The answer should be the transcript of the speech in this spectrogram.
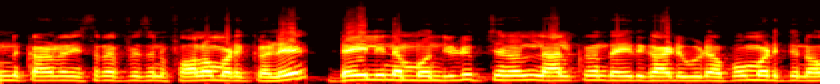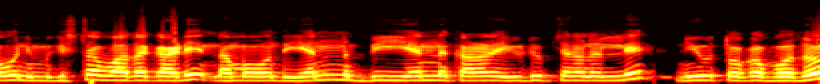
N Kannada face ಅನ್ನು ಫಾಲೋ ಮಾಡ್ಕೊಳ್ಳಿ. ಡೈಲಿ ನಮ್ಮ ಒಂದು ಯೂಟ್ಯೂಬ್ ಚಾನಲ್ ನಾಲ್ಕರಿಂದ ಐದು ಗಾಡಿ ವಿಡಿಯೋ ಅಪ್ಲೋಡ್ ಮಾಡ್ತೀವಿ ನಾವು. ನಿಮ್ಗೆ ಇಷ್ಟವಾದ ಗಾಡಿ ನಮ್ಮ ಒಂದು N B N Kannada YouTube ಚಾನಲಲ್ಲಿ ನೀವು ತಗೋಬಹುದು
